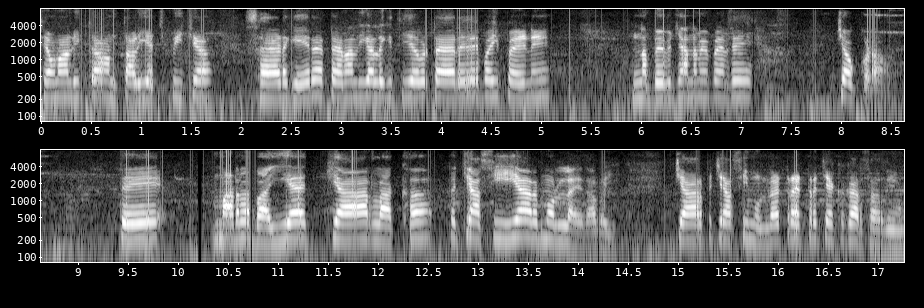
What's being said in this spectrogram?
ਸਿਆਉਣਾ ਲਈ 39 HP ਚ, ਸਾਈਡ ਗੇਅਰ ਹੈ, ਟਾਇਰਾਂ ਦੀ ਗੱਲ ਕੀਤੀ ਜਾਵੇ, ਟਾਇਰ ਇਹਦੇ ਬਾਈ ਪਏ ਨੇ 90 95 ਪੈਸੇ, ਚੌਕੜਾ। ਤੇ ਮਾਡਲ 22 ਹੈ 4 ਲੱਖ 85 ਹਜ਼ਾਰ ਮੁੱਲ ਹੈ ਇਹਦਾ ਬਾਈ। 485 ਮੁੱਲ ਹੈ ਟਰੈਕਟਰ ਚੈੱਕ ਕਰ ਸਕਦੇ ਹੋ।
